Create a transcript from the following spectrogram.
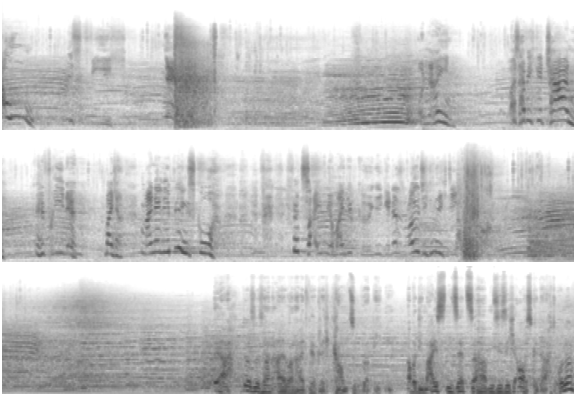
Au! Mistviech. Oh nein! Was habe ich getan? Elfriede, meine, meine Lieblingskuh. Verzeih mir, meine Königin, das wollte ich nicht. Ich... Ja, das ist an Albernheit wirklich kaum zu überbieten. Aber die meisten Sätze haben sie sich ausgedacht, oder?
